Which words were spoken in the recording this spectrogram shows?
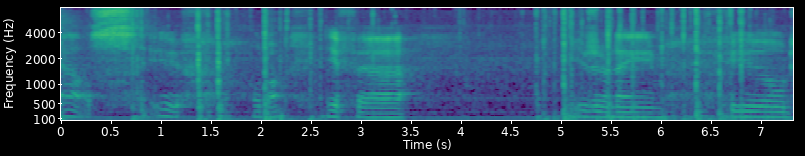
else if hold on if uh, username field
